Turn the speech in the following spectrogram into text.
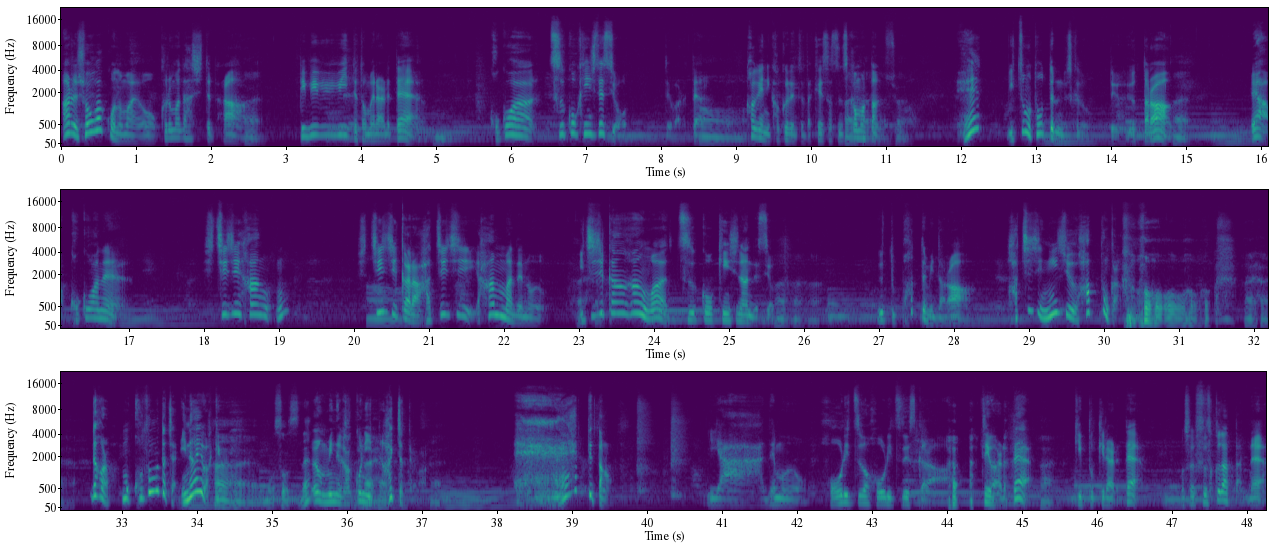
ある小学校の前を車で走ってたら、うんはい。ピピピピピって止められて「ここは通行禁止ですよ」って言われてあー。影に隠れてた警察に捕まったんですよ。はえ？いつも通ってるんですけどって言ったら、いはい。はいいやここはね7時半ん？7時から8時半までの1時間半は通行禁止なんですよ。はいはいはい。言ってパッて見たら8時28分から。だからもう子供たちはいないわけ、はいはいはい。もうそうですね。みんな学校に入っちゃってるいやーでも法律は法律ですから って言われてはい。切符切られてもうそれ不服だったんで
